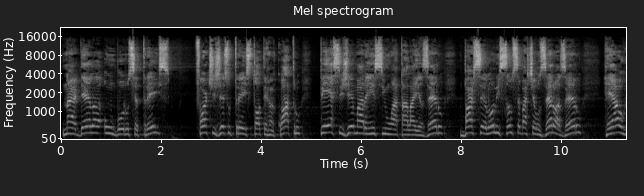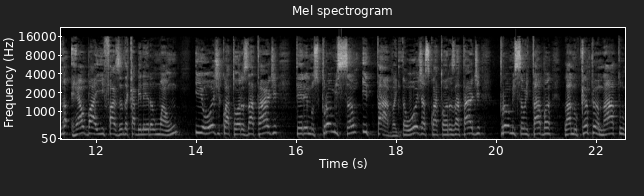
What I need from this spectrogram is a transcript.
Nardella 1, Borussia 3, Forte Gesso 3, Tottenham 4, PSG Maranhense 1, Atalaia 0, Barcelona e São Sebastião 0 a 0 Real, Real Bahia Fazenda Cabeleira 1 a 1 e hoje, 4 horas da tarde, teremos Promissão Itaba. Então, hoje, às 4 horas da tarde, Promissão Itaba, lá no campeonato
